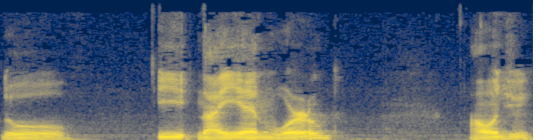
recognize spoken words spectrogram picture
do na EN World, onde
